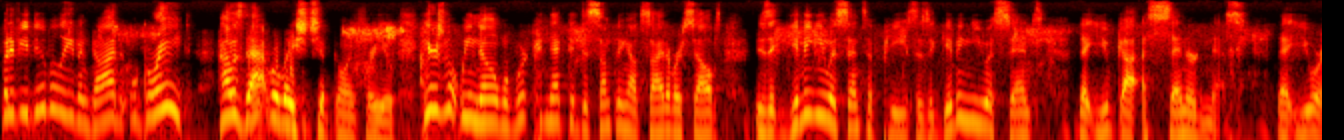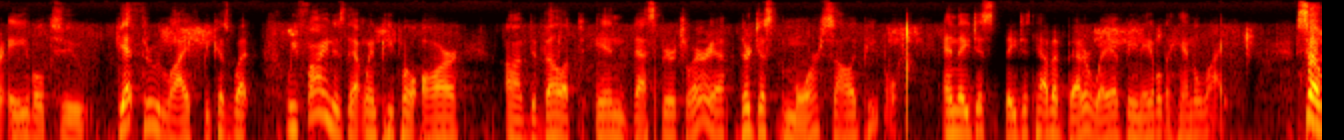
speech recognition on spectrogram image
But if you do believe in God, well, great. How is that relationship going for you? Here's what we know when we're connected to something outside of ourselves. Is it giving you a sense of peace? Is it giving you a sense that you've got a centeredness, that you are able to get through life? Because what we find is that when people are uh, developed in that spiritual area, they're just more solid people, and they just they just have a better way of being able to handle life. So,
